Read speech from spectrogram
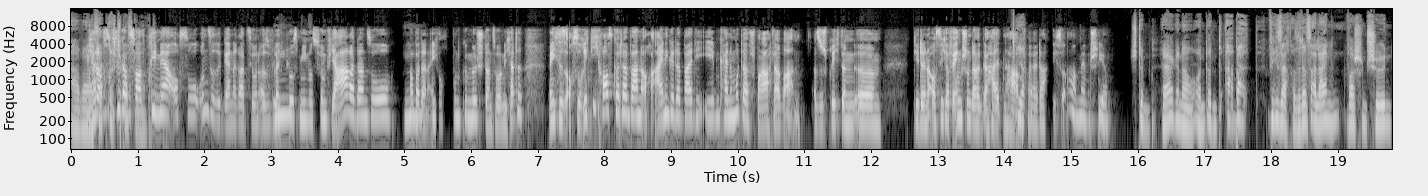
Aber Ich hatte auch das Gefühl es war primär auch so unsere Generation, also vielleicht Mhm. plus minus fünf Jahre dann so, Mhm. aber dann eigentlich auch bunt gemischt dann so. Und ich hatte, wenn ich das auch so richtig rausgehört habe, waren auch einige dabei, die eben keine Muttersprachler waren. Also sprich dann, ähm, die dann auch sich auf Englisch untergehalten haben. Ja. Daher dachte ich so, ah Mensch, hier. Stimmt, ja genau. Und und aber wie gesagt, also das allein war schon schön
